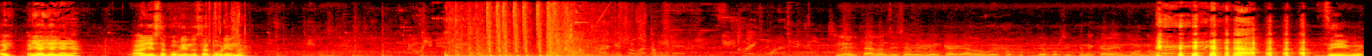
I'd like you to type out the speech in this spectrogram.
Ay, ay, ay, ay, ay. Ah, ya está cubriendo, está cubriendo. El Talon sí se ve bien cagado, güey, porque de por sí tiene cara de mono, güey. sí, güey.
